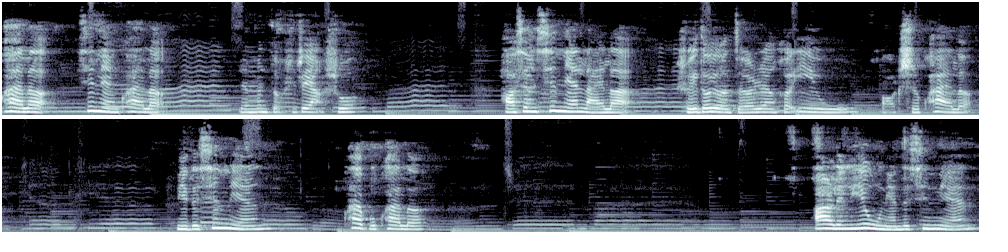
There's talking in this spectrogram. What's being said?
快乐，新年快乐！人们总是这样说，好像新年来了，谁都有责任和义务保持快乐。你的新年快不快乐？二零一五年的新年，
